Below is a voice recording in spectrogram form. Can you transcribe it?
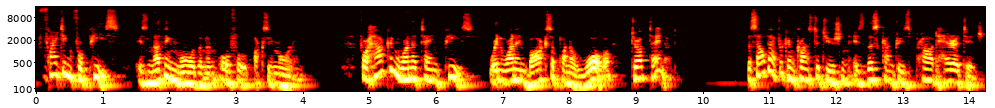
fighting for peace is nothing more than an awful oxymoron. For how can one attain peace when one embarks upon a war to obtain it. The South African Constitution is this country's proud heritage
